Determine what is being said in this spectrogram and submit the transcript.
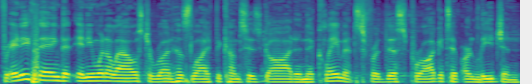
For anything that anyone allows to run his life becomes his God, and the claimants for this prerogative are legion.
